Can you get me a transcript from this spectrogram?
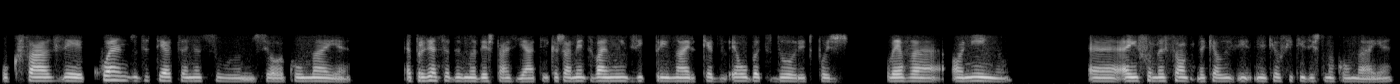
O que faz é, quando detecta na sua, no seu colmeia a presença de uma besta asiática, geralmente vai um indivíduo primeiro, que é, é o batedor, e depois leva ao ninho uh, a informação que naquele, naquele sítio existe uma colmeia.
